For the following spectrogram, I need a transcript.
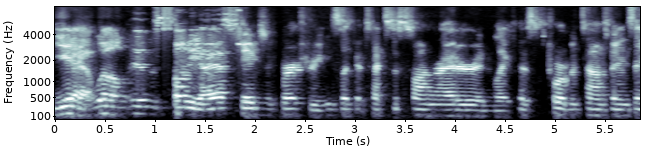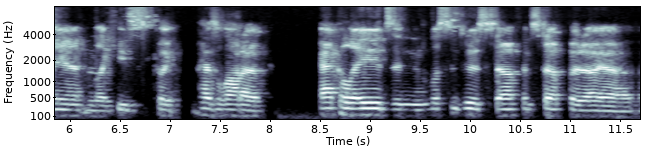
Yeah, well, it was funny. I asked James McMurtry. He's like a Texas songwriter and like has toured with Townes Van Zandt and like he's like has a lot of accolades and listen to his stuff and stuff. But I uh,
